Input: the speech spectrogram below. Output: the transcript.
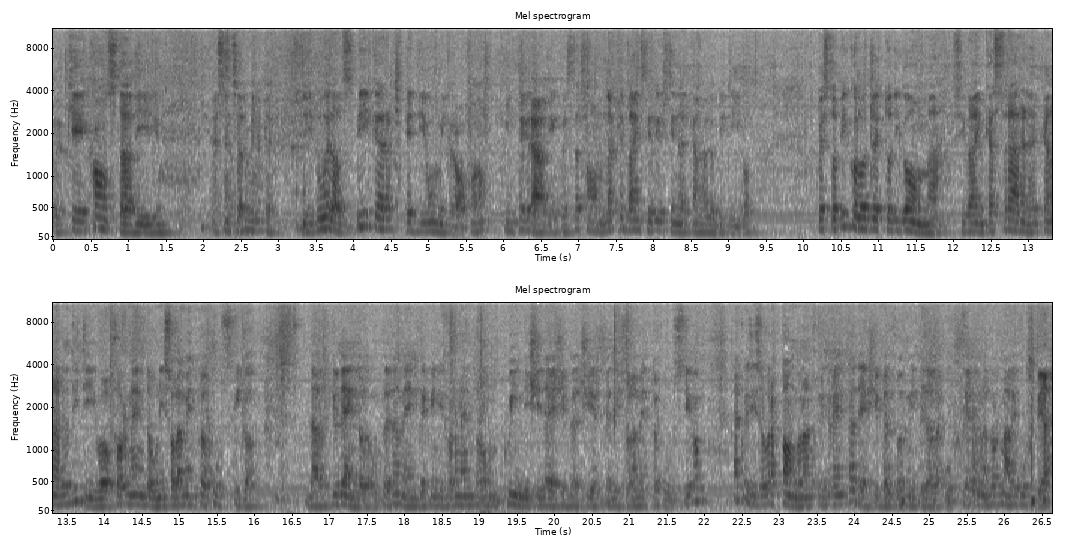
eh, che consta di essenzialmente di due loudspeaker e di un microfono integrati in questa sonda che va a inserirsi nel canale uditivo. Questo piccolo oggetto di gomma si va a incastrare nel canale uditivo fornendo un isolamento acustico, da, chiudendolo completamente, quindi fornendo un 15 decibel circa di isolamento acustico, a cui si sovrappongono altri 30 decibel forniti dalla cuffia, una normale cuffia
